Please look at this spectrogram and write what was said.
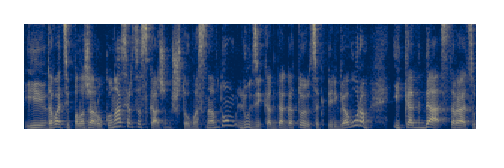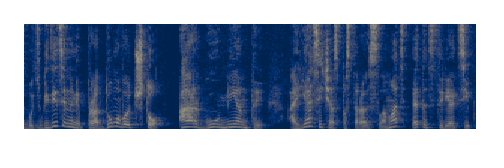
И давайте, положа руку на сердце, скажем, что в основном люди, когда готовятся к переговорам и когда стараются быть убедительными, продумывают что? Аргументы. А я сейчас постараюсь сломать этот стереотип.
